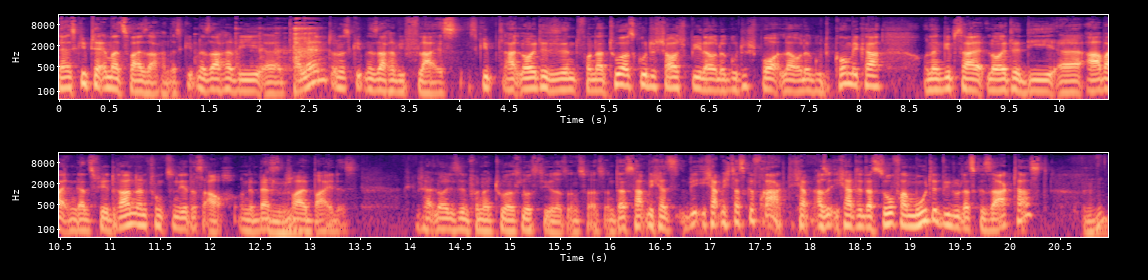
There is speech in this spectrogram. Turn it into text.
Ja, es gibt ja immer zwei Sachen. Es gibt eine Sache wie äh, Talent und es gibt eine Sache wie Fleiß. Es gibt halt Leute, die sind von Natur aus gute Schauspieler oder gute Sportler oder gute Komiker. Und dann gibt's halt Leute, die äh, arbeiten ganz viel dran, dann funktioniert das auch. Und im besten mhm. Fall beides. Es gibt halt Leute, die sind von Natur aus lustig oder sonst was. Und das hat mich jetzt, ich habe mich das gefragt. Ich hab, also ich hatte das so vermutet, wie du das gesagt hast. Mhm.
